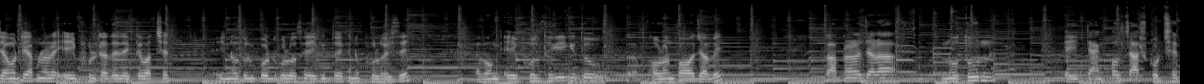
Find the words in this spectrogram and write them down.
যেমনটি আপনারা এই ফুলটাতে দেখতে পাচ্ছেন, এই নতুন কোটগুলো থেকে কিন্তু এখানে ফুল হয়েছে এবং এই ফুল থেকেই কিন্তু ফলন পাওয়া যাবে। তো আপনারা যারা নতুন এই ট্যাঙ্ক ফল চাষ করছেন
